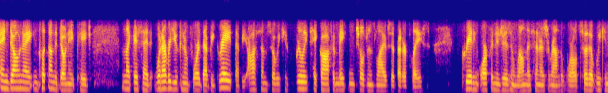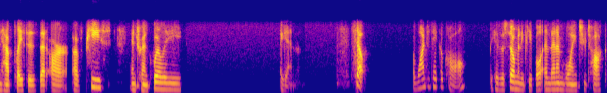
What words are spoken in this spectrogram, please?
and donate and click on the donate page. And like I said, whatever you can afford, that'd be great. That'd be awesome. So we could really take off in making children's lives a better place, creating orphanages and wellness centers around the world so that we can have places that are of peace and tranquility again. I want to take a call because there's so many people, and then I'm going to talk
